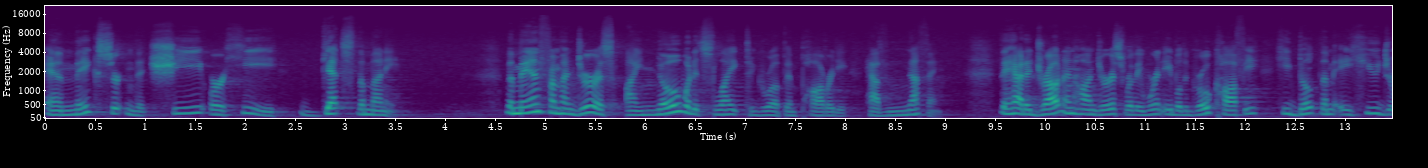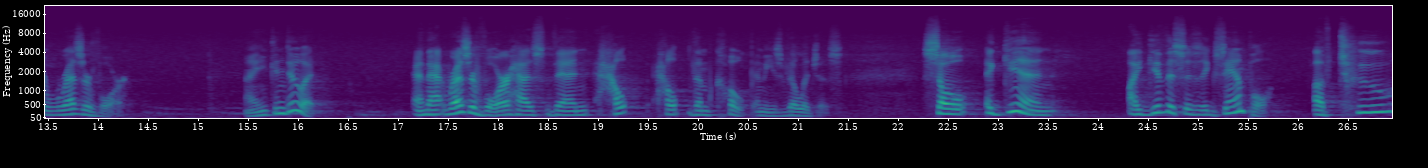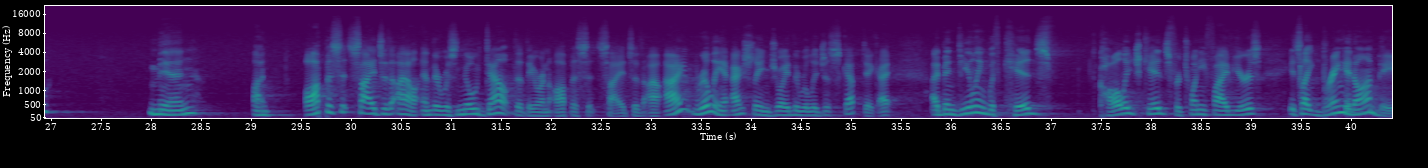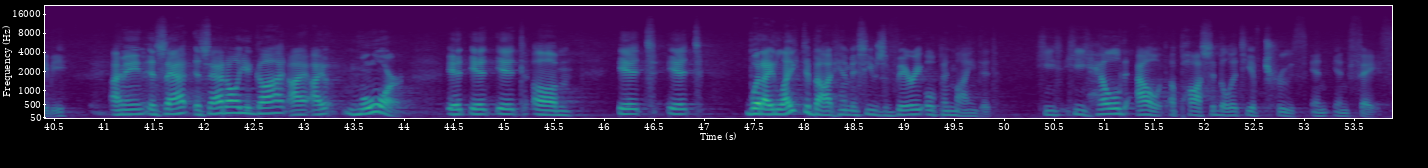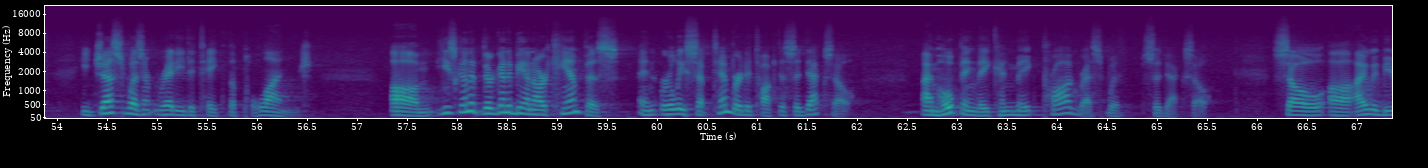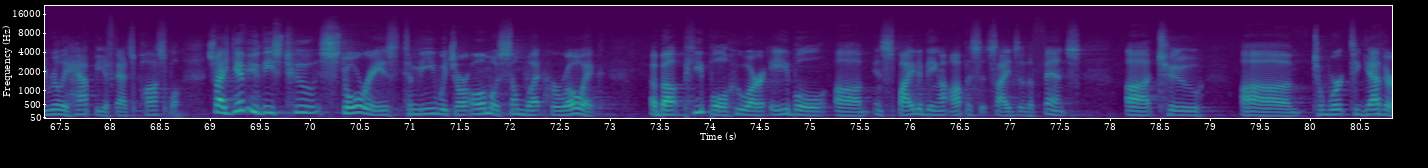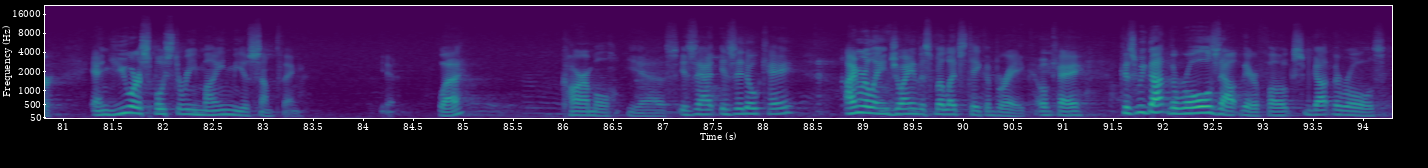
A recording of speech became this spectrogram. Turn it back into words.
and make certain that she or he gets the money. The man from Honduras, I know what it's like to grow up in poverty, have nothing. They had a drought in Honduras where they weren't able to grow coffee. He built them a huge reservoir. Now you can do it. And that reservoir has then helped help them cope in these villages. So again, I give this as an example of two men on opposite sides of the aisle, and there was no doubt that they were on opposite sides of the aisle. I really actually enjoyed the religious skeptic. I, I've been dealing with kids, college kids, for 25 years. It's like, bring it on, baby. I mean, is that, is that all you got? I, I more. It, it, it, um, it, it, what I liked about him is he was very open minded. He, he held out a possibility of truth in, in faith. He just wasn't ready to take the plunge. Um, he's gonna, they're going to be on our campus in early September to talk to Sodexo. I'm hoping they can make progress with Sodexo. So uh, I would be really happy if that's possible. So I give you these two stories to me, which are almost somewhat heroic, about people who are able, um, in spite of being on opposite sides of the fence, uh, to, uh, to work together. And you are supposed to remind me of something. Yeah. What? Caramel, yes. Is that is it okay? I'm really enjoying this, but let's take a break, okay? Because we got the rolls out there, folks. We got the rolls.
